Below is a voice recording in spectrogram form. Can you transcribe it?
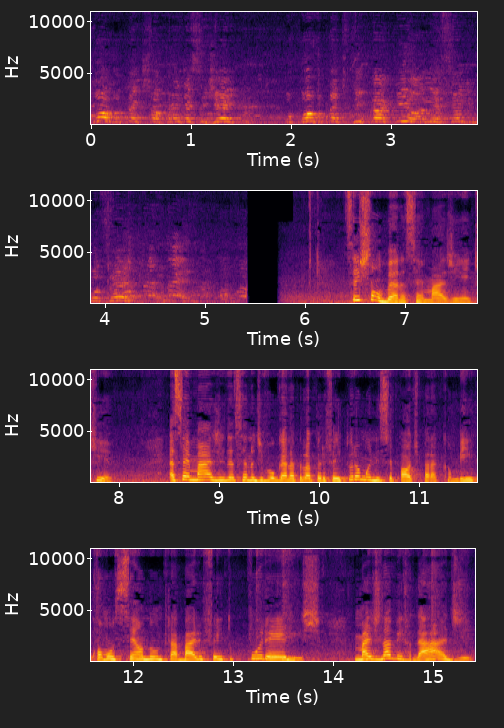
O povo tem que sofrer desse jeito. O povo tem que ficar aqui, ó, a mercê de vocês. Vocês estão vendo essa imagem aqui? Essa imagem está sendo divulgada pela Prefeitura Municipal de Paracambi como sendo um trabalho feito por eles. Mas, na verdade,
